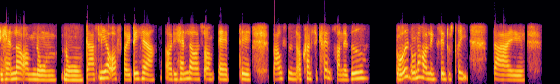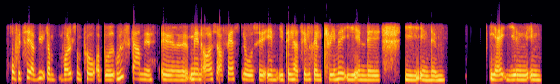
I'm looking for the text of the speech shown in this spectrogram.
Det handler om nogle, nogle der er flere ofre i det her, og det handler også om, at øh, bagsiden og konsekvenserne ved både en underholdningsindustri, der øh, profiterer vildt og voldsomt på at både udskamme, øh, men også at fastlåse en, i det her tilfælde, kvinde i en, øh, i en øh, ja, i en, en,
